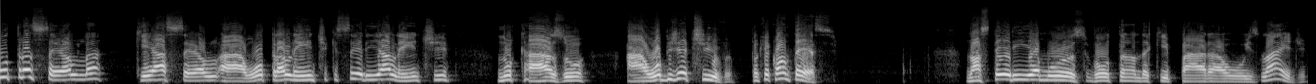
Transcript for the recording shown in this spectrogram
outra célula, que é a, célula, a outra lente, que seria a lente, no caso, a objetiva. Então, o que acontece? Nós teríamos, voltando aqui para o slide,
